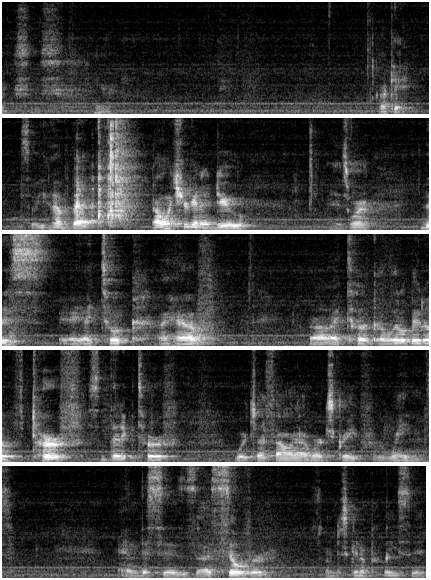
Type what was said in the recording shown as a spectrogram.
excess here. Okay, so you have that. Now what you're gonna do is where this I, I took, I have, uh, I took a little bit of turf, synthetic turf, which I found out works great for wings. And this is uh, silver, so I'm just going to place it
